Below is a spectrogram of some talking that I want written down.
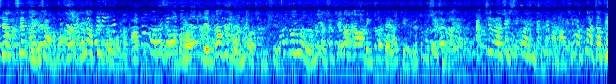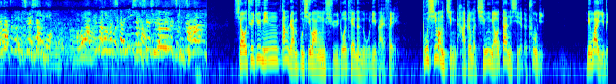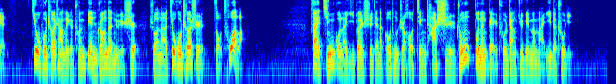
先先等一下，好不好？不要对着我们发火，好不好？也不要对着我们有情绪，因为我们也是接到幺二零之后来解决这个事情的。现在是新冠疫情，好吗？希望大家别拿这个东西来吓我，好吧？别拿我们全一小区有一个警察。小区居民当然不希望许多天的努力白费，不希望警察这么轻描淡写的处理。另外一边，救护车上那个穿便装的女士说呢，救护车是走错了。在经过了一段时间的沟通之后，警察始终不能给出让居民们满意的处理。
